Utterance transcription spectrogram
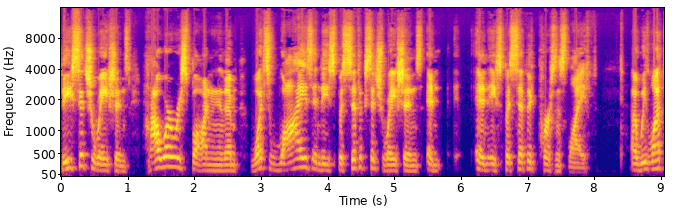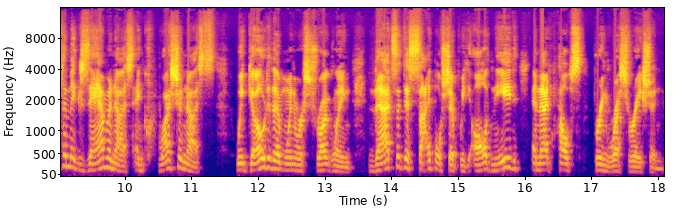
these situations, how we're responding to them, what's wise in these specific situations and in a specific person's life. Uh, we let them examine us and question us we go to them when we're struggling. That's a discipleship we all need, and that helps bring restoration.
